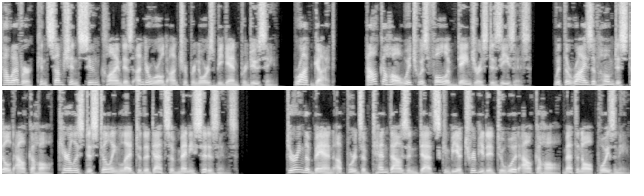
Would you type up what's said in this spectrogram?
However, consumption soon climbed as underworld entrepreneurs began producing «rotgut» alcohol which was full of dangerous diseases. With the rise of home distilled alcohol, careless distilling led to the deaths of many citizens. During the ban upwards of 10,000 deaths can be attributed to wood alcohol methanol poisoning.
